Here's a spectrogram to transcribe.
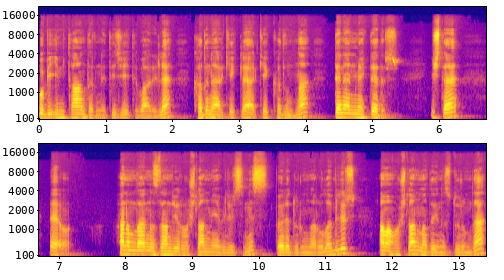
Bu bir imtihandır netice itibariyle. Kadın erkekle erkek kadınla denenmektedir. İşte e, hanımlarınızdan diyor hoşlanmayabilirsiniz. Böyle durumlar olabilir. Ama hoşlanmadığınız durumda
